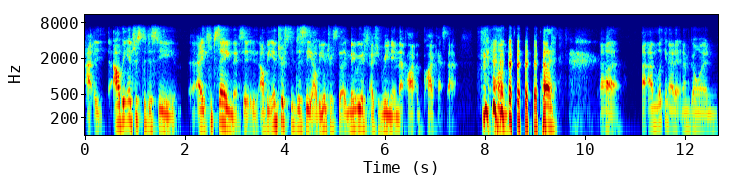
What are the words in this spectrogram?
I, I'll be interested to see. I keep saying this. It, I'll be interested to see. I'll be interested. Like maybe I should rename that po- podcast that. Um, but uh, I'm looking at it and I'm going.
